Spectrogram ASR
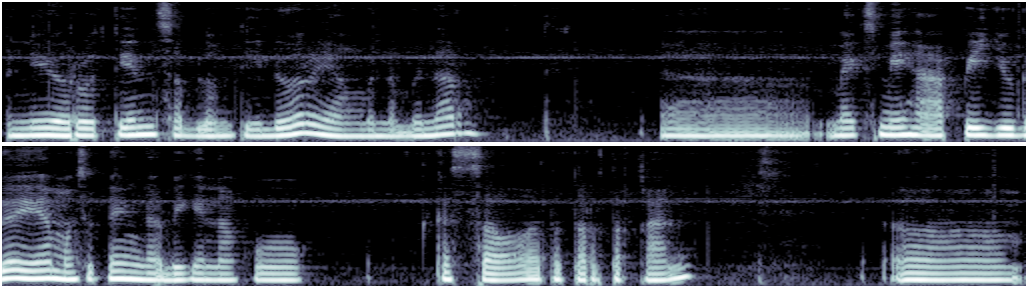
a new routine sebelum tidur yang benar-benar uh, makes me happy juga ya. Maksudnya nggak bikin aku kesel atau tertekan um,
